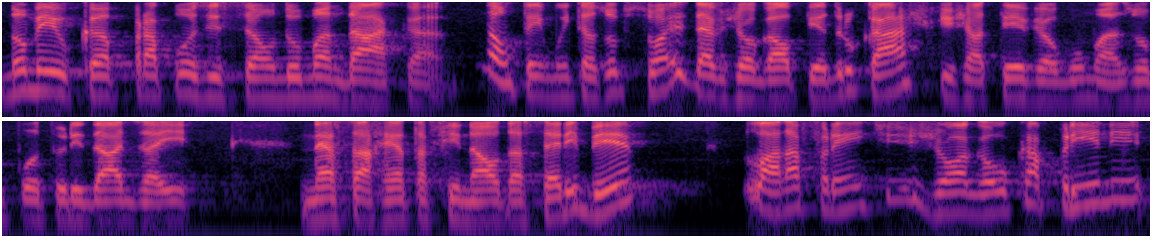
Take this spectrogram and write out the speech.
no meio campo para a posição do Mandaca não tem muitas opções, deve jogar o Pedro Castro, que já teve algumas oportunidades aí nessa reta final da Série B. Lá na frente joga o Caprini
